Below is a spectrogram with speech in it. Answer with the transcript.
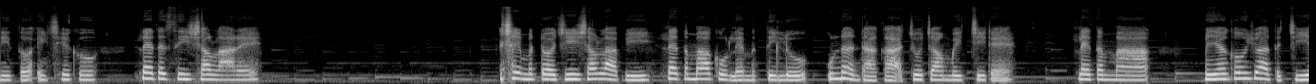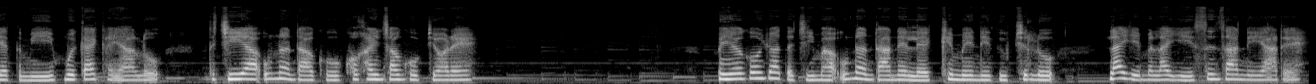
နေသောအိမ်ချေကိုလှည့်သစီရောက်လာတယ်။အချိန်မတော်ကြီးရောက်လာပြီးလှည့်သမားကိုလည်းမသိလို့ဥနန္ဒာကအကျိုးကြောင့်မေးကြည့်တယ်။လှည့်သမားမယန်းကုန်းရွတကြီးရဲ့သမီးမှွေကိုက်ခံရလို့တကြီးကဥနန္ဒာကိုခွက်ခိုင်းချောင်းကိုပြောတယ်။မယန်းကုန်းရွတကြီးမှာဥနန္ဒာနဲ့လည်းခင်မင်းနေသူဖြစ်လို့ လိုက်ရမလိုက်ရစဉ်းစားနေရတယ်။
